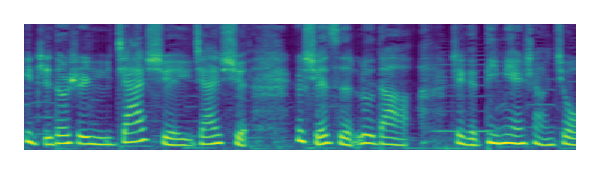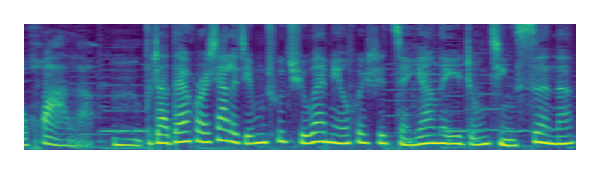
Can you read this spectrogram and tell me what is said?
一直都是雨夹雪，雨夹雪，这雪子落到这个地面上就化了。嗯，不知道待会儿下了节目出去，外面会是怎样的一种景色呢？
